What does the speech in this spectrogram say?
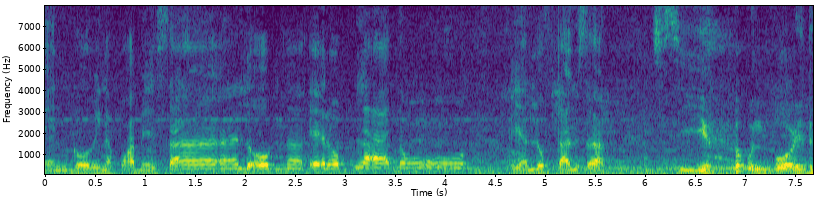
and going na po kami sa loob ng aeroplano. Ayan, Lufthansa. See you on board.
